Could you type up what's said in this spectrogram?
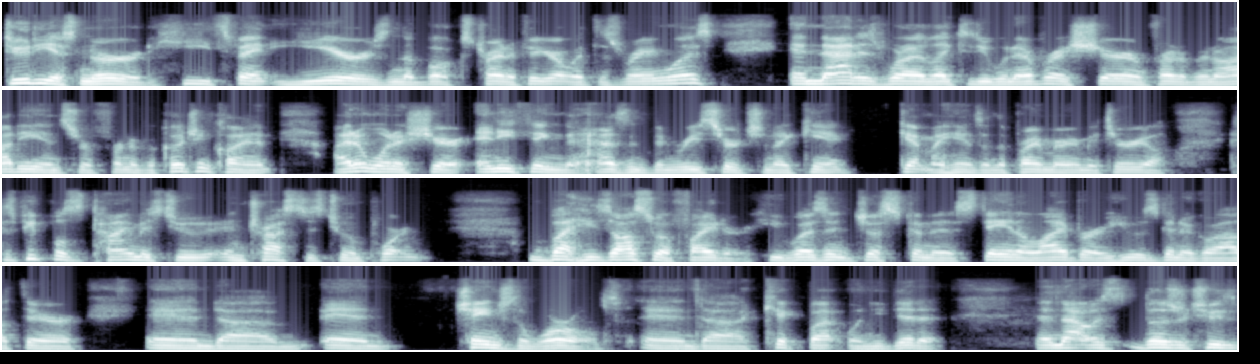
studious nerd. He spent years in the books trying to figure out what this ring was. And that is what I like to do whenever I share in front of an audience or in front of a coaching client. I don't want to share anything that hasn't been researched and I can't get my hands on the primary material because people's time is too and trust is too important. But he's also a fighter. He wasn't just going to stay in a library. He was going to go out there and um, and change the world and uh, kick butt when he did it. And that was those are two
